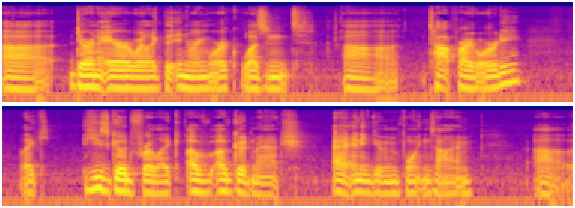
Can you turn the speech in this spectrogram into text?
uh, during an era where like the in ring work wasn't uh, top priority. Like he's good for like a, a good match at any given point in time. Uh,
